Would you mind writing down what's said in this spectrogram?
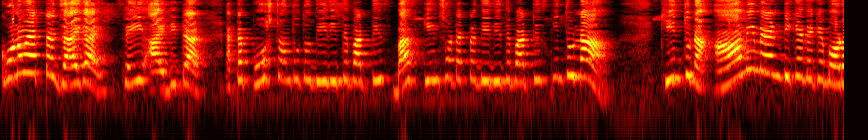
কোনো একটা জায়গায় সেই আইডিটার একটা পোস্ট অন্তত দিয়ে দিতে পারতিস বা স্ক্রিনশট একটা দিয়ে দিতে পারতিস, কিন্তু না। কিন্তু না, আমি ম্যান্ডিকে দেখে বড়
